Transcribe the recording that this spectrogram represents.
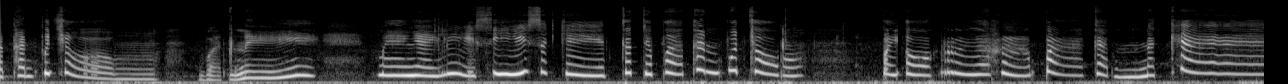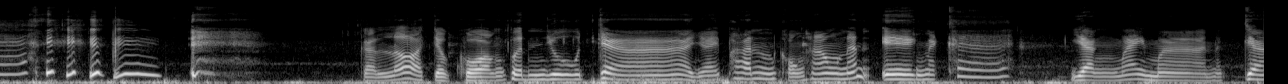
่ะท่านผู้ชม วันนี้แม่ใหญ่ลี่สีสะเกตก็จะพาท่านผู้ชม ไปออกเรือหาปลากันนะคะก็ล่อเจ้าของเพิ่นอยู่จ้ายายพันธุ์ของเฮานั่นเองนะคะ ยังไม่มานะจ๊ะ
